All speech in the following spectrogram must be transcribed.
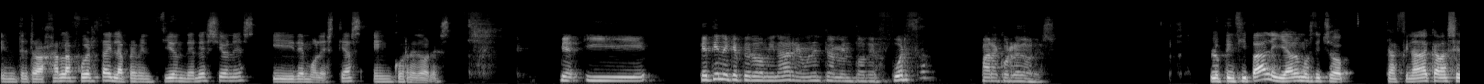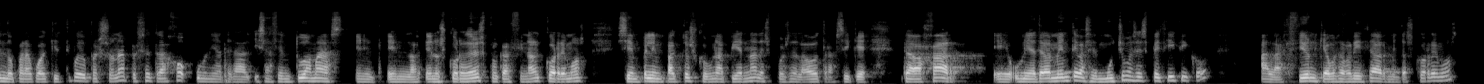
entre trabajar la fuerza y la prevención de lesiones y de molestias en corredores. Bien, ¿y qué tiene que predominar en un entrenamiento de fuerza para corredores? Lo principal, y ya lo hemos dicho, que al final acaba siendo para cualquier tipo de persona, pero es el trabajo unilateral y se acentúa más en, los corredores porque al final corremos siempre el impacto es con una pierna después de la otra. Así que trabajar eh, unilateralmente va a ser mucho más específico a la acción que vamos a realizar mientras corremos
